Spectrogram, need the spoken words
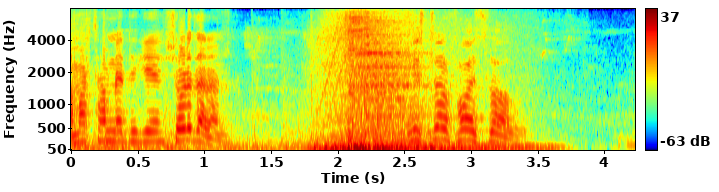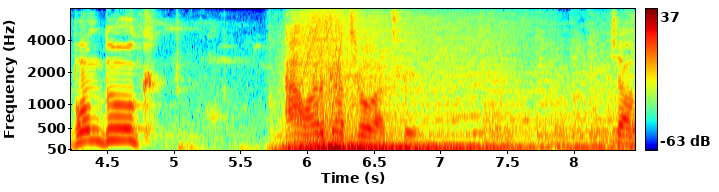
আমার সামনে থেকে সরে দাঁড়ান। মিস্টার ফয়সাল বন্দুক আমার কাছেও আছে। চল।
